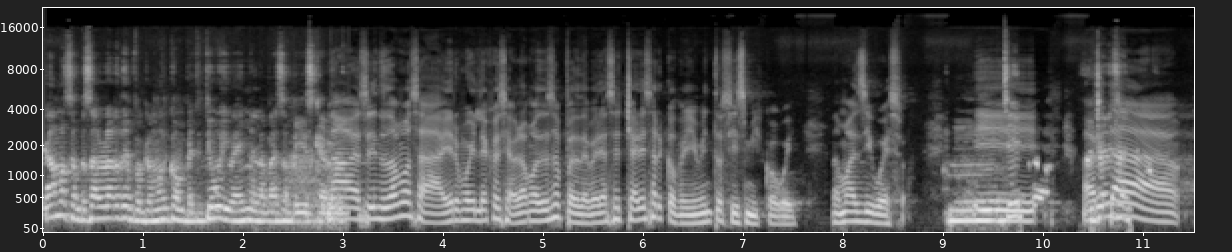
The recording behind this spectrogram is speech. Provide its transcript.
Ya vamos a empezar a hablar de Pokémon competitivo y ahí me la vas a pellizcar. güey. No, sí, nos vamos a ir muy lejos si hablamos de eso, pero debería ser Charizard con movimiento sísmico, güey. Nada más digo eso. Mm, Y sí, ahorita,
